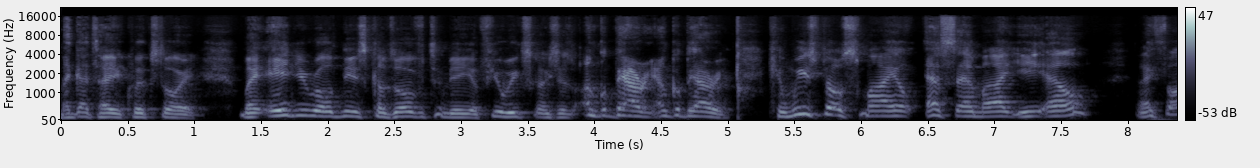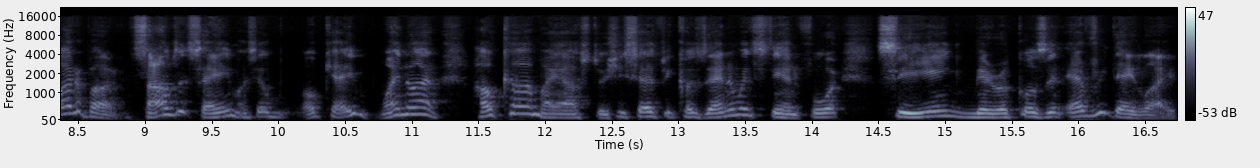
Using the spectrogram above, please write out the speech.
I got to tell you a quick story. My eight year old niece comes over to me a few weeks ago. She says, Uncle Barry, Uncle Barry, can we spell smile S M I E L? And I thought about it. Sounds the same. I said, okay, why not? How come? I asked her. She says, because then it would stand for seeing miracles in everyday life.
